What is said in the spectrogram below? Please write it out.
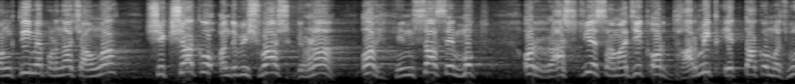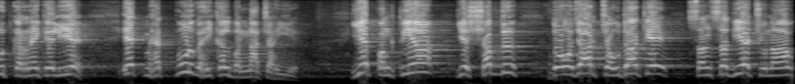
पंक्ति में पढ़ना चाहूँगा। शिक्षा को अंधविश्वास, घृणा और हिंसा से मुक्त और राष्ट्रीय, सामाजिक और धार्मिक एकता को मज़बूत करने के लिए एक महत्वपूर्ण वहीकल बनना चाहिए। ये पंक्तियाँ, ये शब्द 2014 के संसदीय चुनाव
